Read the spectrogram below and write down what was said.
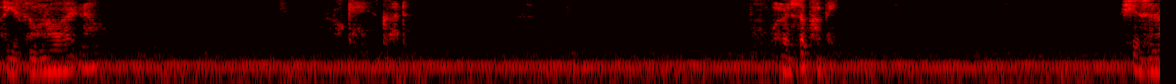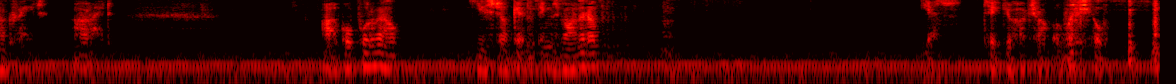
Are you feeling all right now? Okay, good. Where's the puppy? She's in her crate. All right. I'll go put her out. You start getting things rounded up. Yes, take your hot chocolate with you.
